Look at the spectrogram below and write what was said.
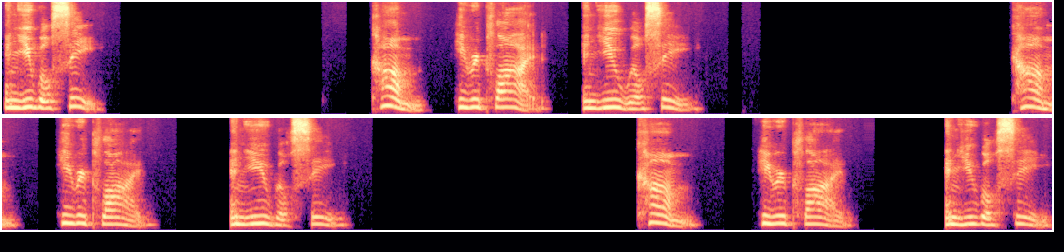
and you will see. Come, he replied, and you will see. Come, he replied, and you will see. Come, he replied, and you will see.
